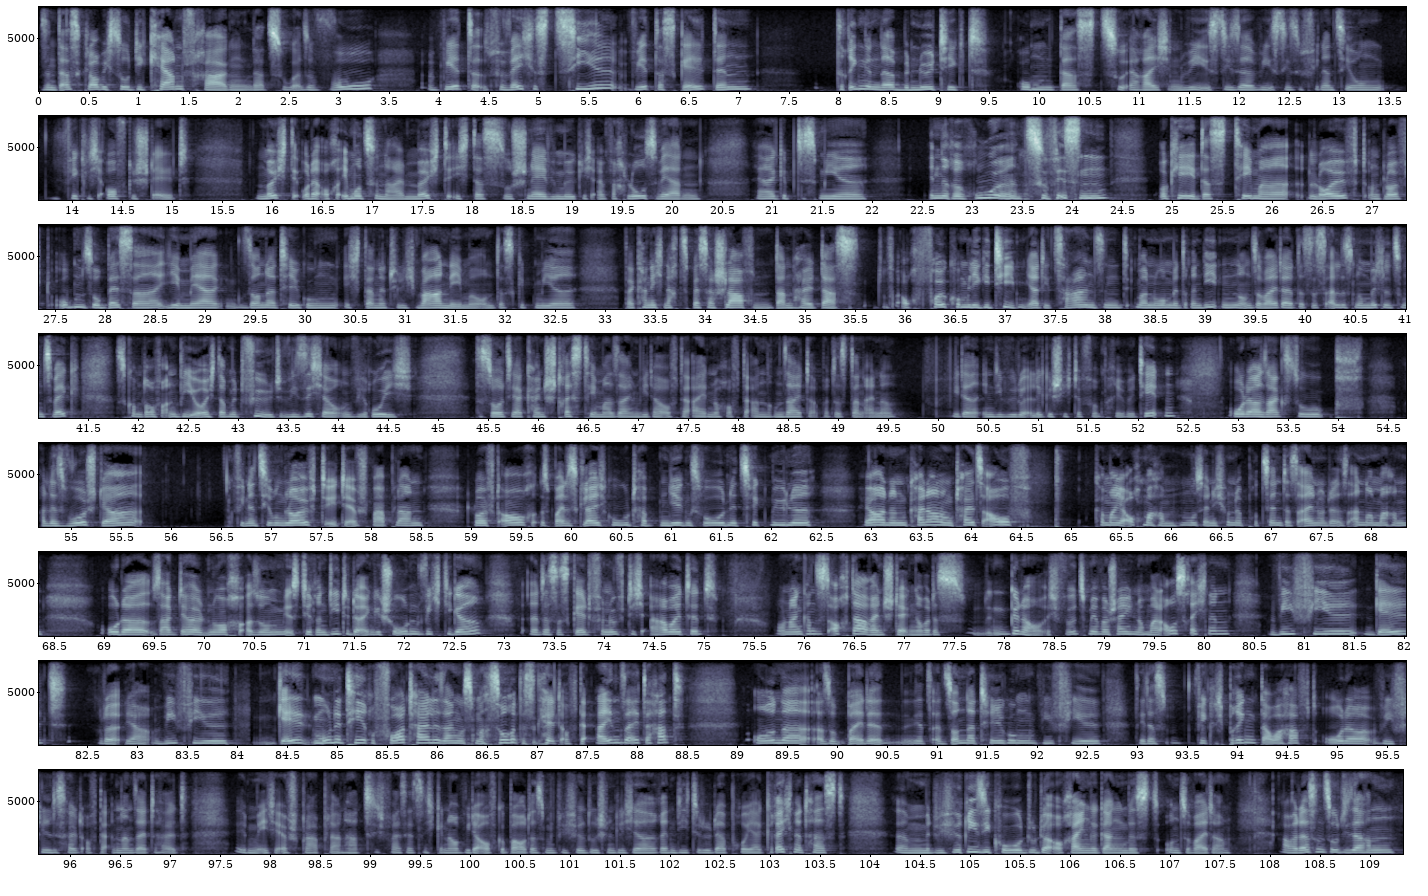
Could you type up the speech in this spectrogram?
sind das, glaube ich, so die Kernfragen dazu. Also wo wird, für welches Ziel wird das Geld denn dringender benötigt um das zu erreichen? Wie ist diese, wie ist diese Finanzierung wirklich aufgestellt? Möchte oder auch emotional, möchte ich das so schnell wie möglich einfach loswerden? Ja, gibt es mir innere Ruhe zu wissen, okay, das Thema läuft und läuft umso besser, je mehr Sondertilgung ich dann natürlich wahrnehme. Und das gibt mir, da kann ich nachts besser schlafen. Dann halt das. Auch vollkommen legitim. Ja, die Zahlen sind immer nur mit Renditen und so weiter. Das ist alles nur Mittel zum Zweck. Es kommt darauf an, wie ihr euch damit fühlt, wie sicher und wie ruhig. Das sollte ja kein Stressthema sein, weder auf der einen noch auf der anderen Seite. Aber das ist dann eine wieder individuelle Geschichte von Prioritäten. Oder sagst du, pff, alles wurscht, ja. Finanzierung läuft, ETF-Sparplan läuft auch, ist beides gleich gut, hab nirgendwo eine Zwickmühle. Ja, dann, keine Ahnung, teils auf. Kann man ja auch machen. Muss ja nicht 100% das eine oder das andere machen. Oder sagt ihr halt noch, also mir ist die Rendite da eigentlich schon wichtiger, äh, dass das Geld vernünftig arbeitet. Und dann kannst du es auch da reinstecken. Aber das, genau, ich würde es mir wahrscheinlich nochmal ausrechnen, wie viel Geld oder ja, wie viel Geld, monetäre Vorteile, sagen wir es mal so, das Geld auf der einen Seite hat. Oder also bei der jetzt als Sondertilgung, wie viel dir das wirklich bringt, dauerhaft, oder wie viel es halt auf der anderen Seite halt im ETF-Sparplan hat. Ich weiß jetzt nicht genau, wie der aufgebaut ist, mit wie viel durchschnittlicher Rendite du da pro Jahr gerechnet hast, ähm, mit wie viel Risiko du da auch reingegangen bist und so weiter. Aber das sind so die Sachen,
